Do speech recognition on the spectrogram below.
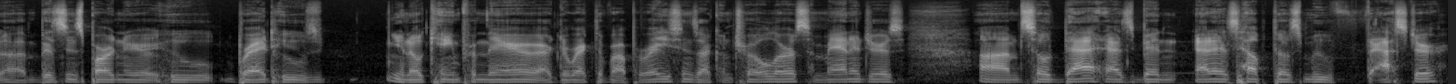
uh business partner who, Brett, who's, you know, came from there, our director of operations, our controller, some managers. Um, so that has been, that has helped us move faster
